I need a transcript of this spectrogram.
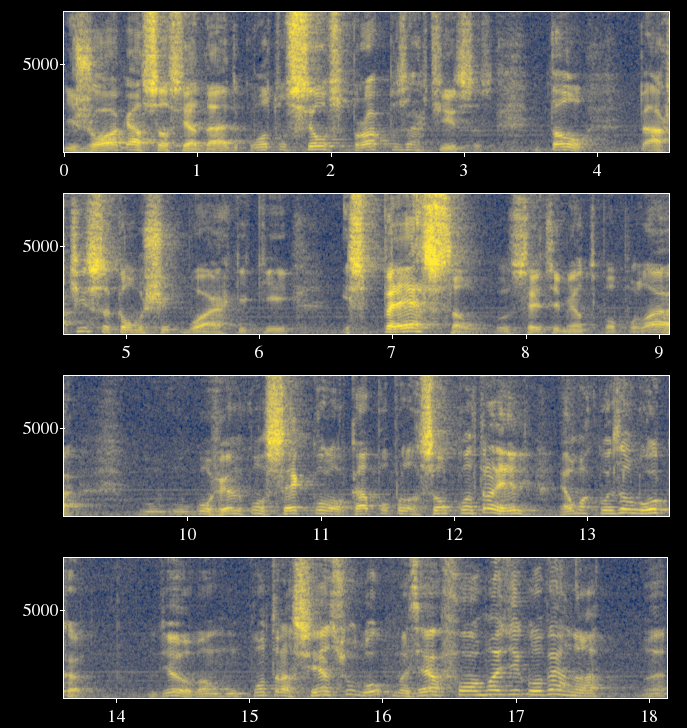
e joga a sociedade contra os seus próprios artistas. Então, artistas como Chico Buarque, que expressam o sentimento popular, o, o, governo consegue colocar a população contra ele. É uma coisa louca, entendeu? Um, um contrassenso louco, mas é a forma de governar. Né?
